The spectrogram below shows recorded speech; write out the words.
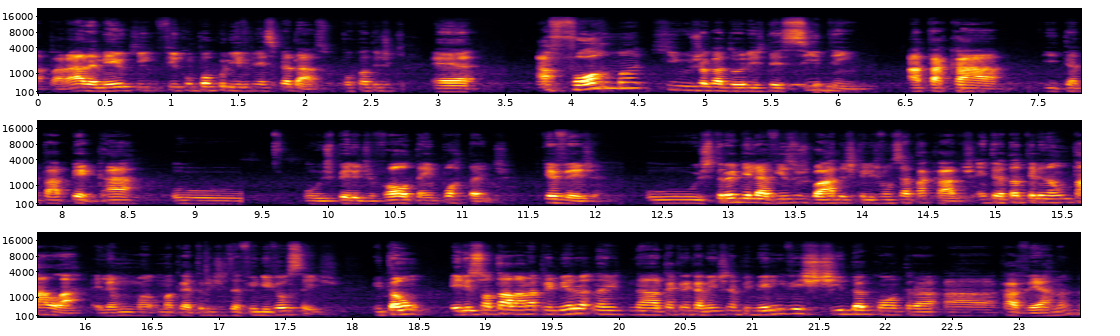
a parada é meio que fica um pouco livre nesse pedaço. Por conta de que é, a forma que os jogadores decidem atacar e tentar pegar o, o espelho de volta é importante. Porque veja, o Strug ele avisa os guardas que eles vão ser atacados. Entretanto, ele não tá lá. Ele é uma, uma criatura de desafio nível 6. Então, ele só tá lá na primeira, na, na, tecnicamente, na primeira investida contra a caverna,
